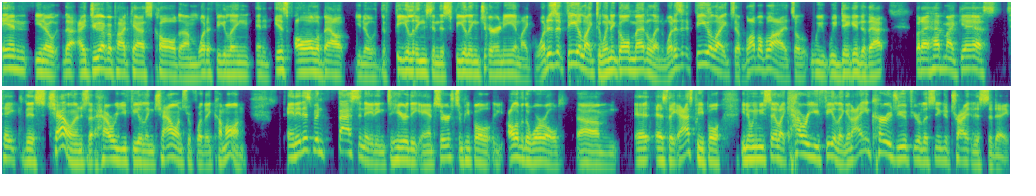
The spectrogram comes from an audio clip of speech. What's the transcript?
And, you know, the, I do have a podcast called um, What a Feeling, and it is all about, you know, the feelings in this feeling journey and like, what does it feel like to win a gold medal? And what does it feel like to blah, blah, blah. And so we, we dig into that. But I have my guests take this challenge, the How Are You Feeling challenge before they come on. And it has been fascinating to hear the answers from people all over the world um, as they ask people, you know, when you say, like, how are you feeling? And I encourage you, if you're listening, to try this today.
